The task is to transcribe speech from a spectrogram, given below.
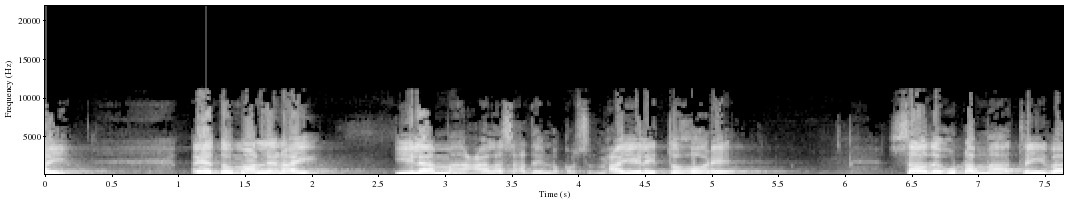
ayib ayadna maan leenahay ilaa maaha calas haddaynu qabsan. Maxaa yeelay ta hore saaday u dhammaatayba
